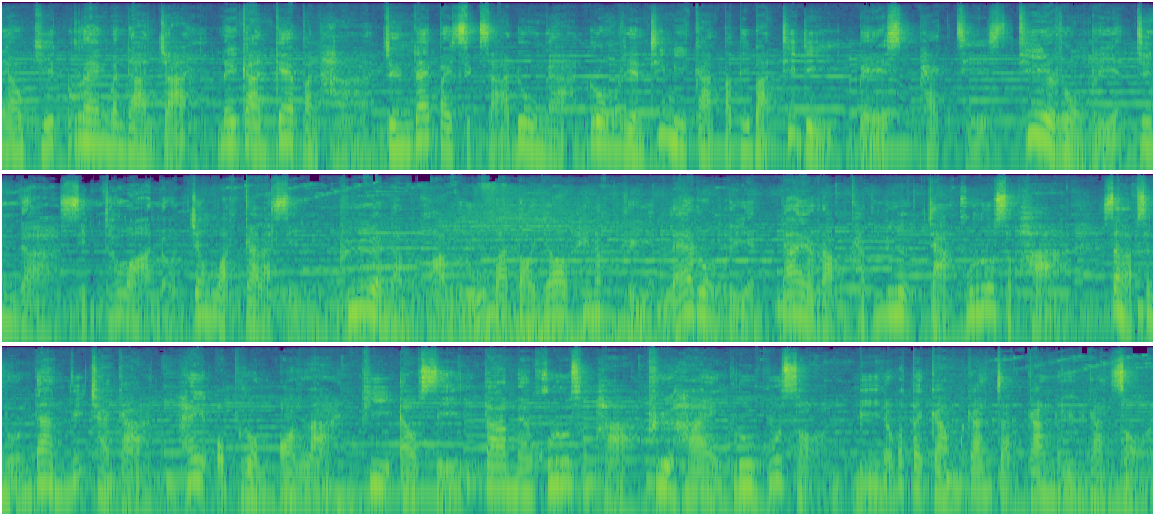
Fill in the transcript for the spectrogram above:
แนวคิดแรงบันดาลใจ ในการแก้ปัญหา จึงได้ไปศึกษาดูงานโรงเรียนที่มีการปฏิบัติที่ดี Base Practice ที่โรงเรียนจินดาสินทวานนท์จังหวัดกาลสินเพื่อนำความรู้มาต่อยอดให้นักเรียนและโรงเรียนได้รับคัดเลือกจากครุสภา สนับสนุนด้านวิชาการ ให้อบรมออนไลน์ PLC ตามแนวครุสภา เพื่อให้ครูผู้สอน มีนวัตกรรมการจัดการเรียนการสอน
